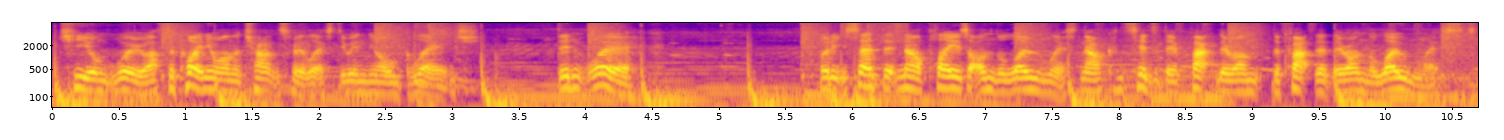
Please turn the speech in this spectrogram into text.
Chi Young Woo, after putting him on the transfer list, doing the old glitch, didn't work. But it said that now players are on the loan list now consider the fact they're on the fact that they're on the loan list.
